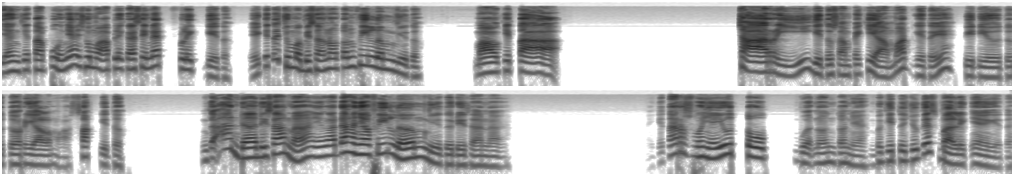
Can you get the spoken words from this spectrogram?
yang kita punya cuma aplikasi Netflix gitu. Ya kita cuma bisa nonton film gitu. Mau kita cari gitu sampai kiamat gitu ya video tutorial masak gitu nggak ada di sana. Yang ada hanya film gitu di sana. Kita harus punya YouTube buat nontonnya. Begitu juga sebaliknya gitu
